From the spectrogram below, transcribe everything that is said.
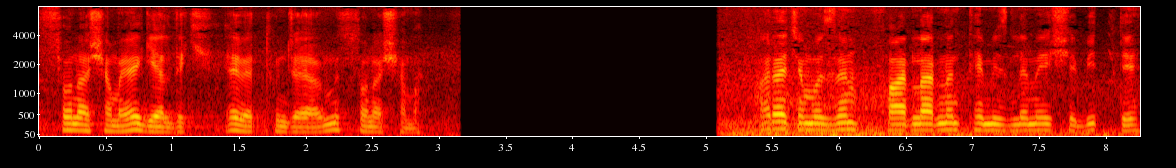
son aşamaya geldik. Evet Tuncay abimiz son aşama. Aracımızın farlarının temizleme işi bitti.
